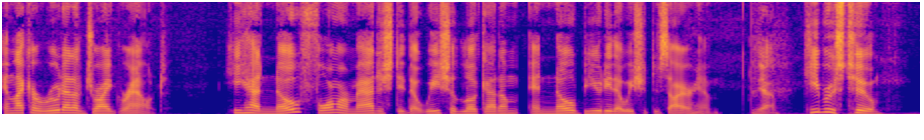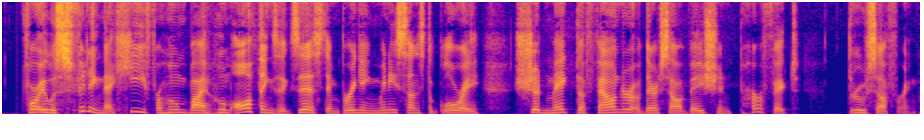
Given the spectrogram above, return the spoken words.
and like a root out of dry ground. He had no form or majesty that we should look at him, and no beauty that we should desire him. Yeah. Hebrews 2 For it was fitting that he, for whom by whom all things exist, in bringing many sons to glory, should make the founder of their salvation perfect through suffering.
